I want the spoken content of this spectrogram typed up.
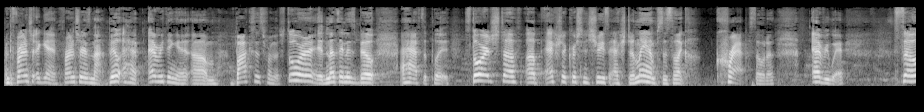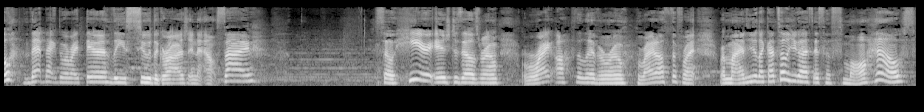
the furniture again furniture is not built. I have everything in um, boxes from the store and nothing is built. I have to put storage stuff up extra christmas trees extra lamps. It's like crap soda everywhere. So that back door right there leads to the garage and the outside. So here is Giselle's room, right off the living room, right off the front. Reminds you, like I told you guys, it's a small house.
